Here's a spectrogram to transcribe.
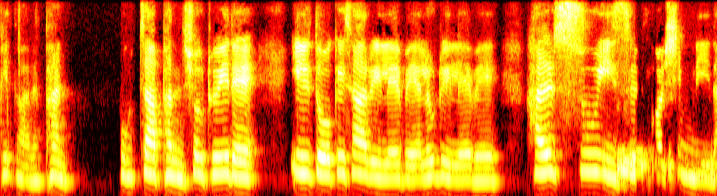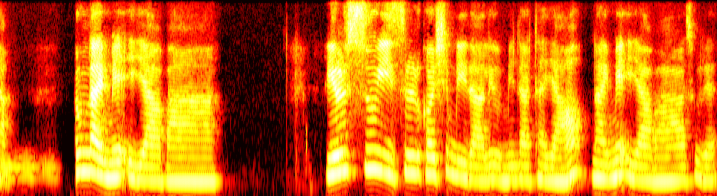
ဖြစ်သွားတယ်ဖန်ဘိုးကြာဖန်ရှုပ်ထွေးတယ်ဤတို့ကိစ္စတွေလည်းပဲအလုပ်တွေလည်းပဲဟယ်ဆူဤစကရှိမနေတာလုပ်နိုင်မဲ့အရာပါဘီလ်ဆူဤစကရှိမနေတာလေးကိုမြင်လာတတ်ရအောင်နိုင်မဲ့အရာပါဆိုတဲ့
